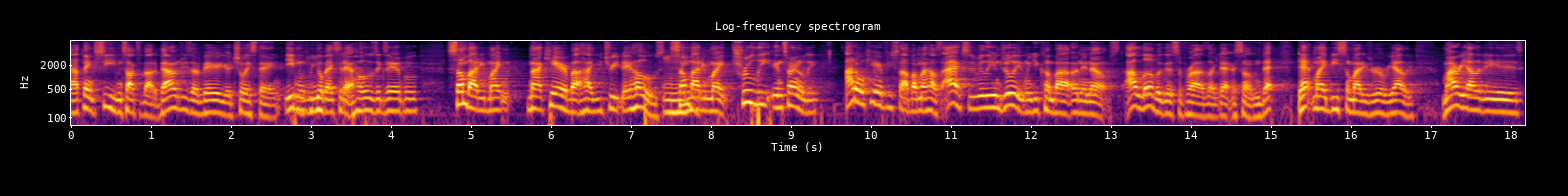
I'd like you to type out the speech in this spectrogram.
I think she even talks about it. Boundaries are very your choice thing. Even if we mm-hmm. go back to that hose example, somebody might not care about how you treat their hose. Mm-hmm. Somebody might truly internally. I don't care if you stop by my house. I actually really enjoy it when you come by unannounced. I love a good surprise like that or something. That that might be somebody's real reality. My reality is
